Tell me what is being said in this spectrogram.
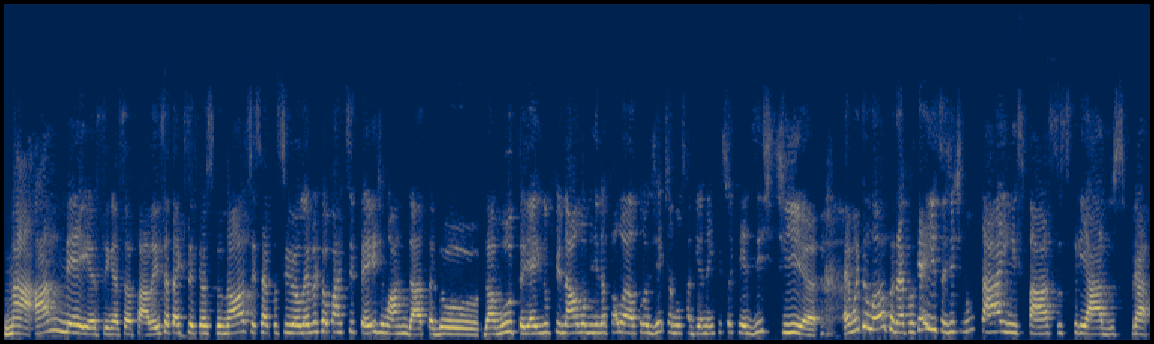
Ma, amei, assim, essa fala. Isso até que você trouxe do nossa, isso é possível. Eu lembro que eu participei de um arm data do, da multa, e aí no final uma menina falou, ela falou, gente, eu não sabia nem que isso aqui existia. É muito louco, né? Porque é isso, a gente não tá em espaços criados pra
